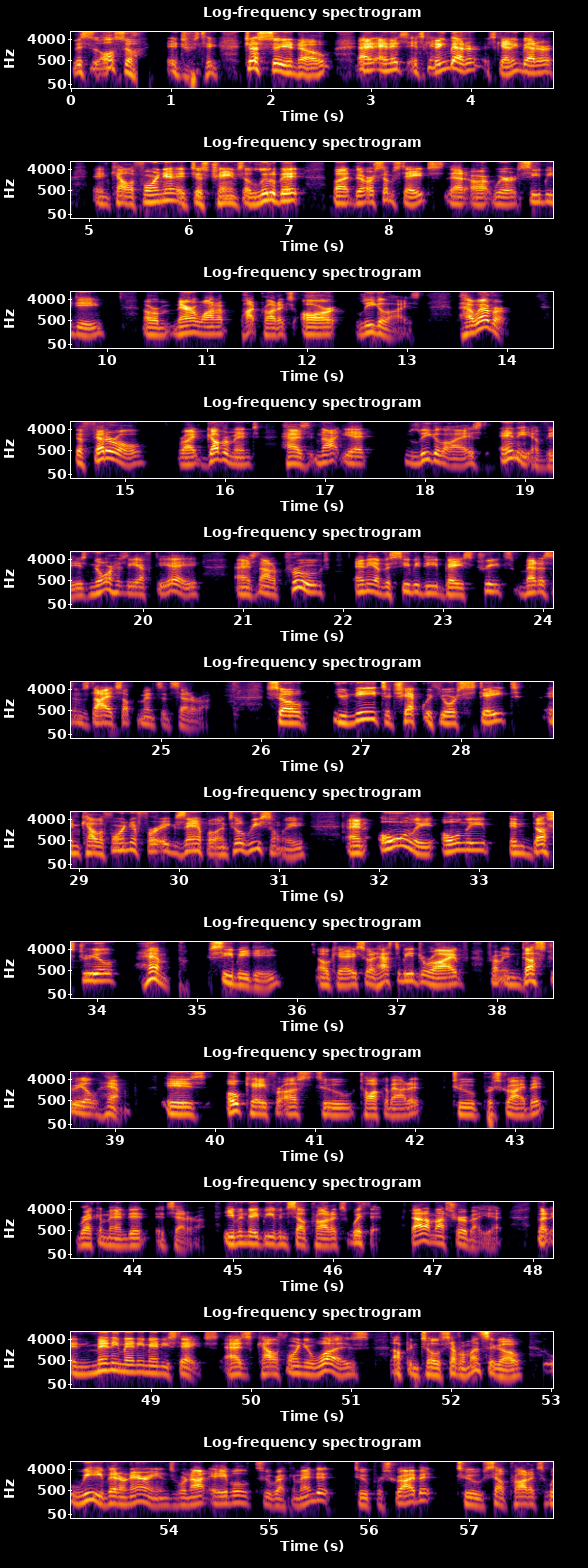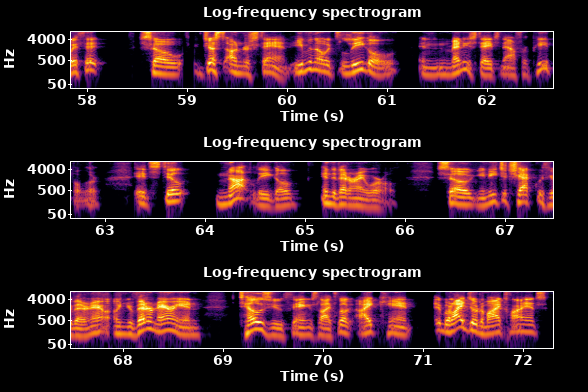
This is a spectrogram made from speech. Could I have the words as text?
This is also interesting. Just so you know, and, and it's it's getting better. It's getting better in California. It just changed a little bit, but there are some states that are where CBD or marijuana pot products are legalized. However, the federal right government has not yet legalized any of these, nor has the FDA, and it's not approved any of the CBD-based treats, medicines, diet supplements, etc. So you need to check with your state in California, for example, until recently, and only only industrial hemp CBD. Okay, so it has to be derived from industrial hemp. Is okay for us to talk about it, to prescribe it, recommend it, etc. Even maybe even sell products with it. That I'm not sure about yet. But in many, many, many states, as California was up until several months ago, we veterinarians were not able to recommend it, to prescribe it, to sell products with it, so just understand, even though it's legal in many states now for people, or it's still not legal in the veterinary world. So you need to check with your veterinarian. And your veterinarian tells you things like, look, I can't, what I do to my clients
